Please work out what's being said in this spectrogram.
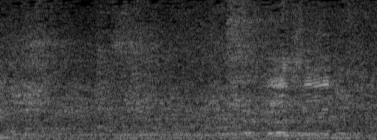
Magazine?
